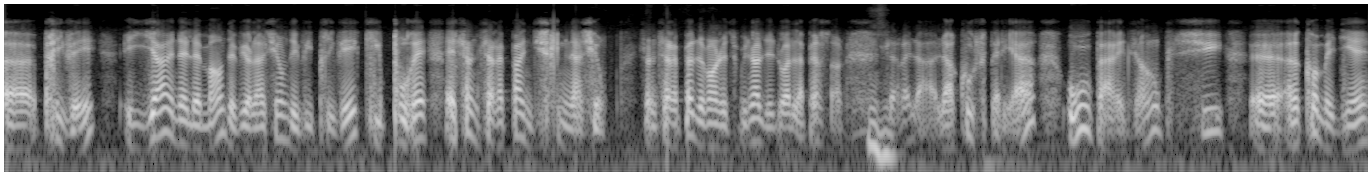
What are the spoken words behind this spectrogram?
euh, privée, il y a un élément de violation des vies privées qui pourrait, et ça ne serait pas une discrimination, ça ne serait pas devant le tribunal des droits de la personne, mhm. ce serait la, Cour supérieure, ou par exemple, si euh, un comédien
